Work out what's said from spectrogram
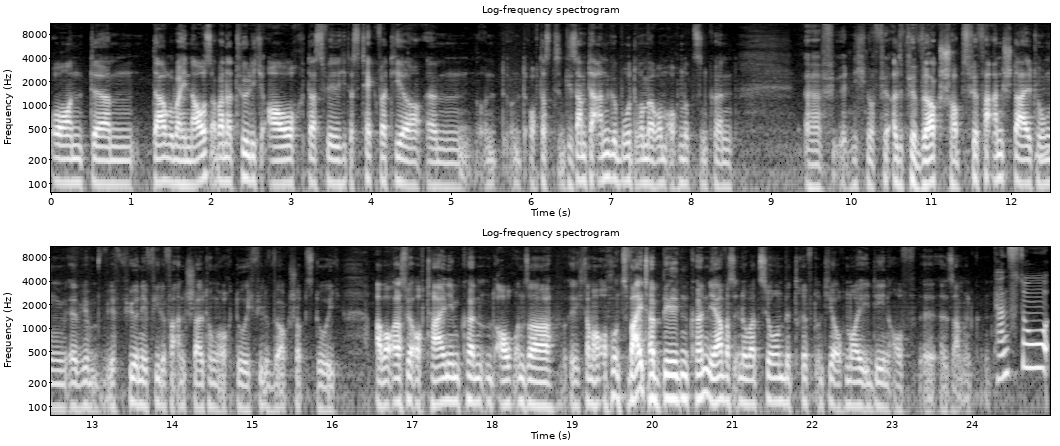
und ähm, darüber hinaus aber natürlich auch, dass wir das Tech-Quartier ähm, und, und auch das gesamte Angebot drumherum auch nutzen können. Äh, für, nicht nur für, also für Workshops, für Veranstaltungen. Äh, wir, wir führen hier viele Veranstaltungen auch durch, viele Workshops durch aber dass wir auch teilnehmen können und auch unser, ich sag mal, auch uns weiterbilden können, ja, was Innovation betrifft und hier auch neue Ideen aufsammeln können. Kannst du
